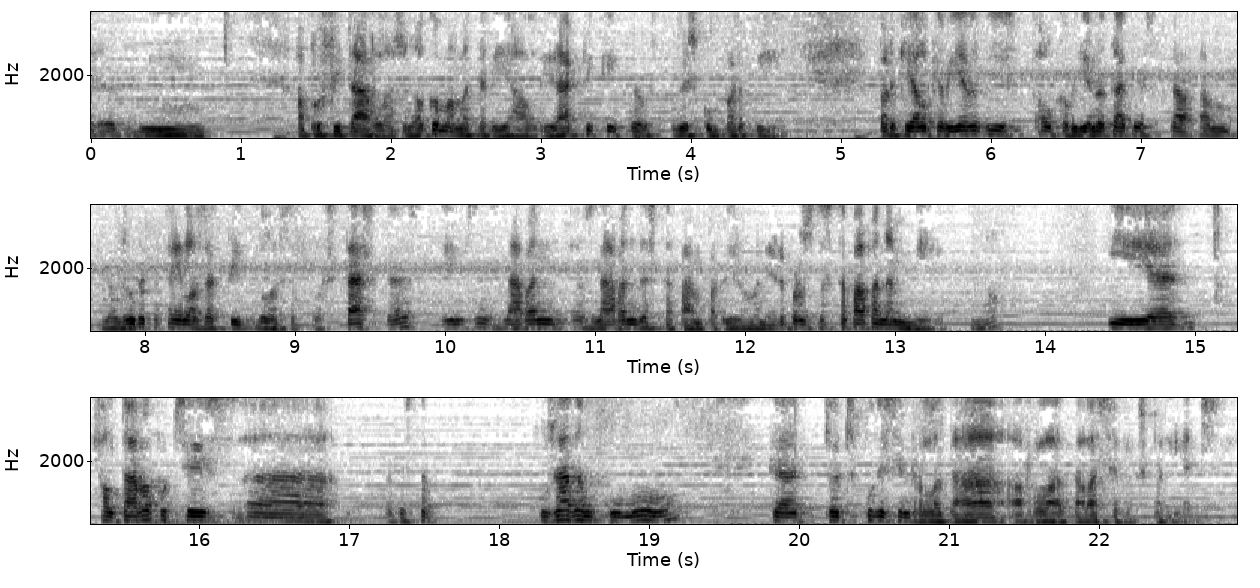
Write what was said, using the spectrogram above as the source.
eh, aprofitar-les no? com a material didàctic i que us pogués compartir perquè el que havia vist, el que havia notat és que a mesura que feien les, les, les tasques, ells ens anaven, es anaven destapant, per dir-ho manera, però es destapaven amb mi, no? I eh, faltava potser eh, aquesta posada en comú que tots poguessin relatar, relatar la seva experiència.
